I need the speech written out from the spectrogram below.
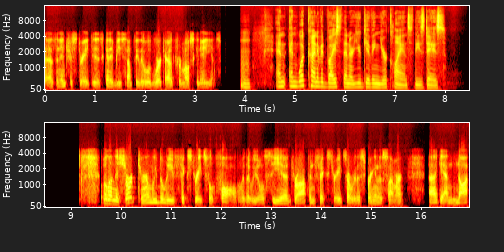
as an interest rate is going to be something that would work out for most Canadians. Hmm. And and what kind of advice then are you giving your clients these days? Well, in the short term, we believe fixed rates will fall, that we will see a drop in fixed rates over the spring and the summer. Again, not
